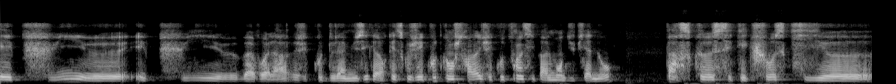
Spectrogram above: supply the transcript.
Et puis, euh, et puis, euh, bah voilà, j'écoute de la musique. Alors, qu'est-ce que j'écoute? Quand je travaille J'écoute principalement du piano parce que c'est quelque chose qui euh,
